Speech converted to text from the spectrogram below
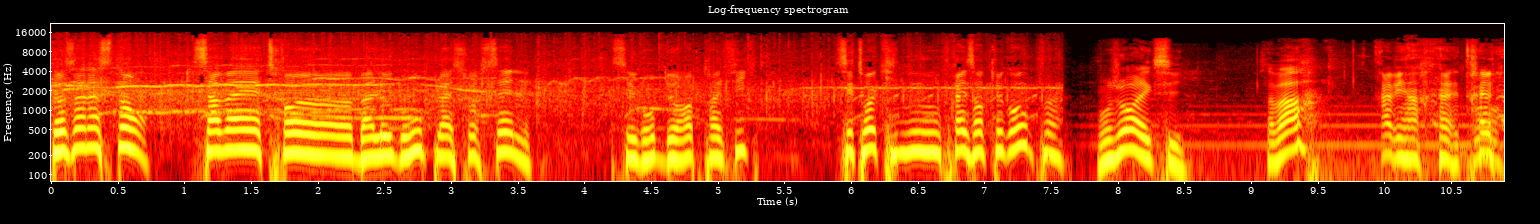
Dans un instant, ça va être euh, bah, le groupe là sur scène. C'est le groupe d'Europe Trafic. C'est toi qui nous présente le groupe? Bonjour Alexis, ça va? Très bien, très bien.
